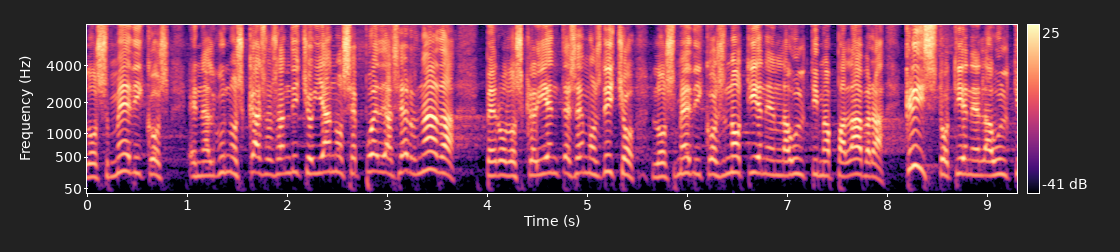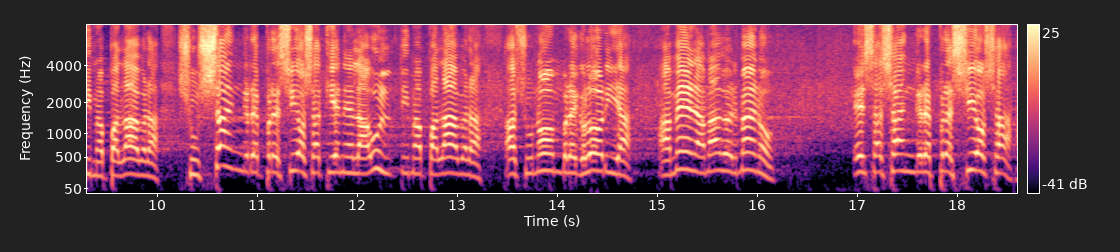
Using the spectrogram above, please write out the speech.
Los médicos en algunos casos han dicho ya no se puede hacer nada, pero los creyentes hemos dicho los médicos no tienen la última palabra. Cristo tiene la última palabra. Su sangre preciosa tiene la última palabra. A su nombre, gloria. Amén, amado hermano. Esa sangre preciosa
